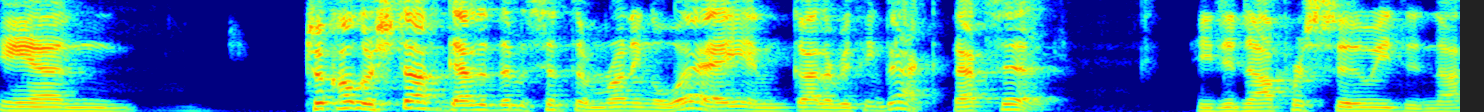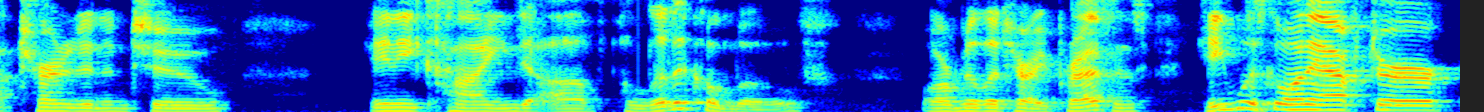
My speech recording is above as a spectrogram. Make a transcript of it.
and took all their stuff, gathered them, and sent them running away, and got everything back. That's it. He did not pursue. He did not turn it into any kind of political move or military presence. He was going after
